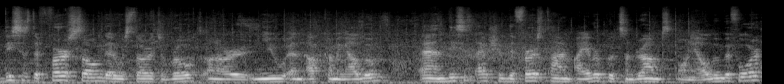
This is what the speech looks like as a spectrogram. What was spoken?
This is the first song that we started to wrote on our new and upcoming album. And this is actually the first time I ever put some drums on the album before.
